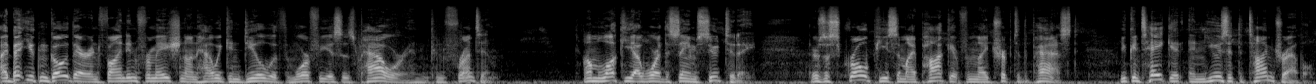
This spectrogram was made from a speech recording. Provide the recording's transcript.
I bet you can go there and find information on how we can deal with Morpheus's power and confront him. I'm lucky I wore the same suit today. There's a scroll piece in my pocket from my trip to the past. You can take it and use it to time travel.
